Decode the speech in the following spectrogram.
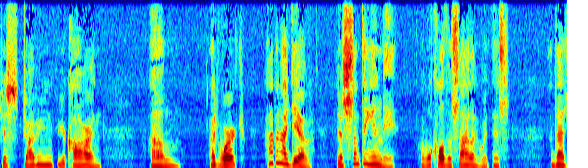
just driving your car and um, at work, have an idea of there's something in me, what we'll call the silent witness, that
